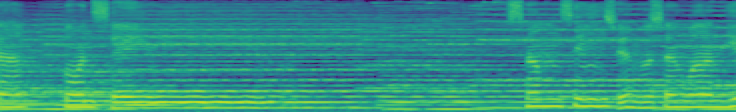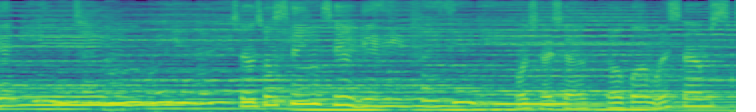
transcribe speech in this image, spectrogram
得安息。心思，这我上幻影，像众星照耀。我随着度过每三笑，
